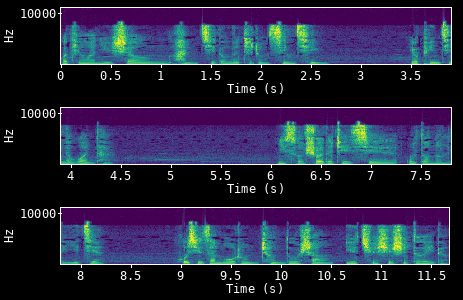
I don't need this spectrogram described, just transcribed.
我听完女生很激动的这种心情，又平静的问她：“你所说的这些，我都能理解，或许在某种程度上也确实是对的。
